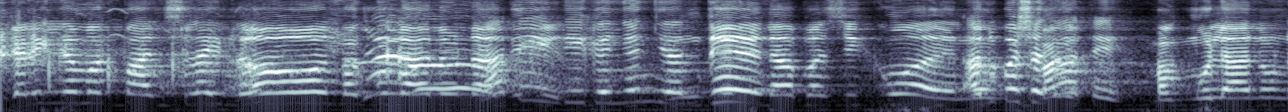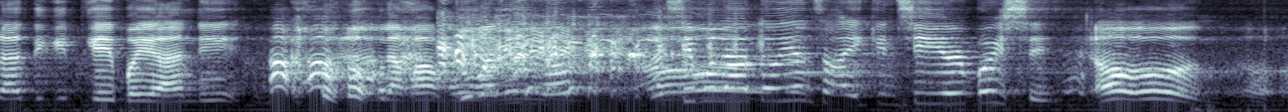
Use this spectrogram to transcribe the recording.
Galing na mag-punchline, no? Oo, magmula nung Dati nadikit. hindi ganyan yan. Hindi, napansin ko nga. eh. Ano ba siya Mag- dati? Magmula nung nadikit kay Bayani. nakakuha. Gumaling, no? Nagsimula daw yan sa I Can See Your Voice, eh. Oo. oo.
